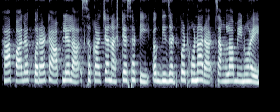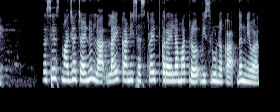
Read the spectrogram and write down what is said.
हा पालक पराठा आपल्याला सकाळच्या नाश्त्यासाठी अगदी झटपट होणारा चांगला मेनू आहे. तसेच माझ्या चॅनलला लाईक आणि सबस्क्राईब करायला मात्र विसरू नका. धन्यवाद.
